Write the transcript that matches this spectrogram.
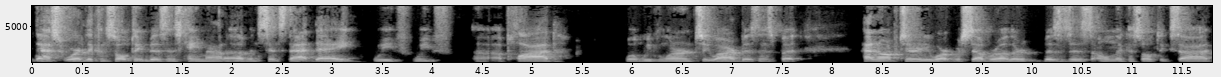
that's where the consulting business came out of. And since that day, we've, we've uh, applied what we've learned to our business, but had an opportunity to work with several other businesses on the consulting side.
